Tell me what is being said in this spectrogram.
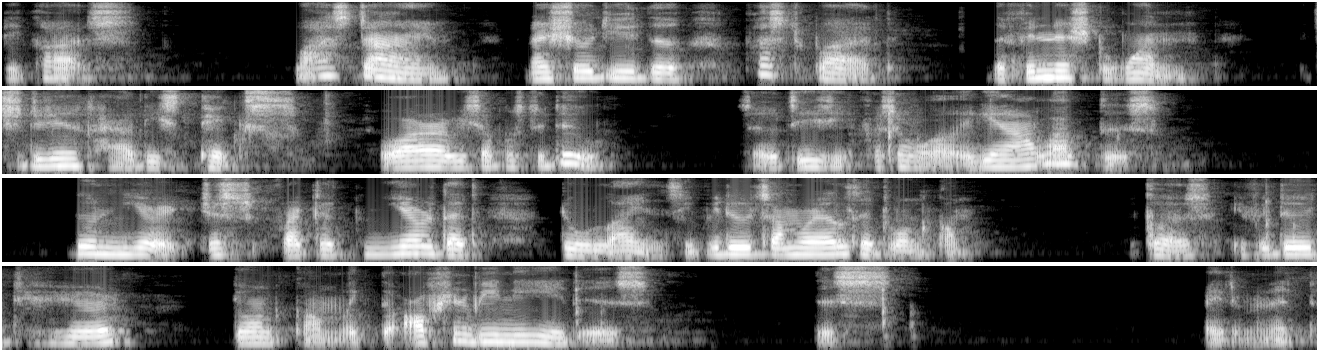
because last time I showed you the first part the finished one which didn't have these texts what are we supposed to do so it's easy first of all again unlock this do near it just right click near that two lines. If you do it somewhere else, it won't come. Because if you do it here, don't come. Like the option we need is this. Wait a minute.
